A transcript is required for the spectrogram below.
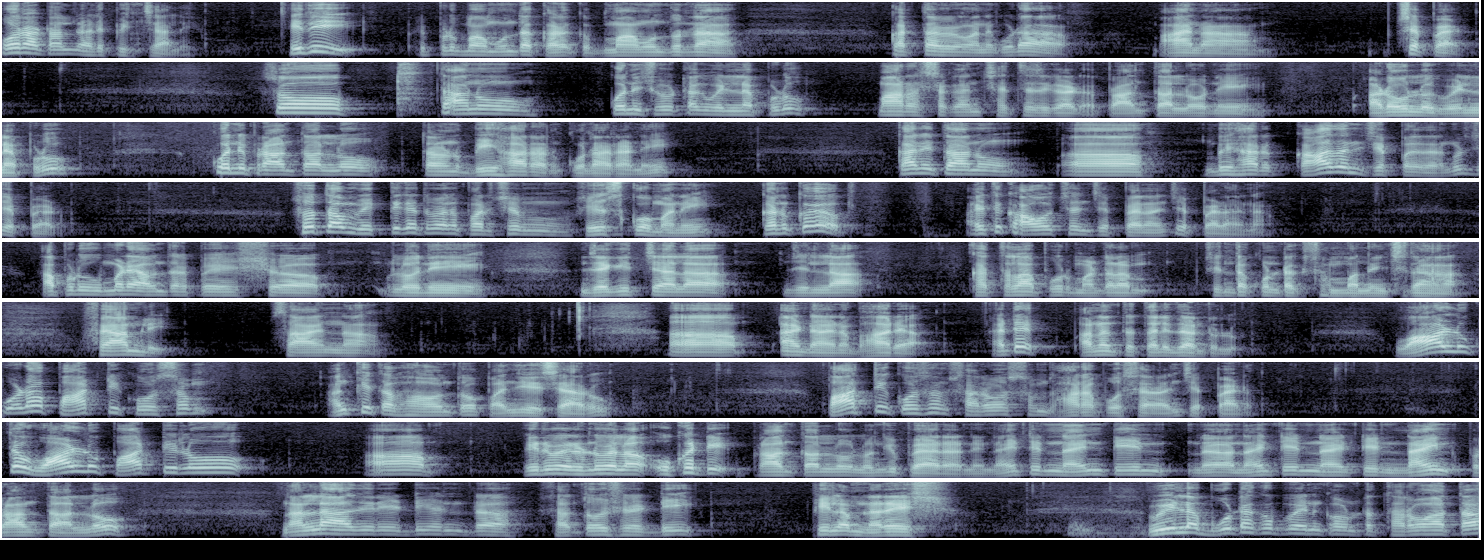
పోరాటాలు నడిపించాలి. ఇది ఇప్పుడు మా ముంద మా ముందున్న కర్తవ్యం అని కూడా ఆయన చెప్పాడు. సో తాను కొన్ని చోట్లకు వెళ్ళినప్పుడు మహారాష్ట్ర కానీ ఛత్తీస్గఢ్ ప్రాంతాల్లోని అడవుల్లోకి వెళ్ళినప్పుడు కొన్ని ప్రాంతాల్లో తనను బీహార్ అనుకున్నారని. కానీ తాను బీహార్ కాదని చెప్పలేదని కూడా చెప్పాడు. సో తాము వ్యక్తిగతమైన పరిచయం చేసుకోమని కనుక అయితే కావచ్చు అని చెప్పానని చెప్పాడు ఆయన. అప్పుడు ఉమ్మడి ఆంధ్రప్రదేశ్లోని జగిత్యాల జిల్లా కతలాపూర్ మండలం చింతకుంటకు సంబంధించిన ఫ్యామిలీ సాయన్న అండ్ ఆయన భార్య అంటే అనంత తల్లిదండ్రులు. వాళ్ళు కూడా పార్టీ కోసం అంకిత భావంతో పనిచేశారు. పార్టీ కోసం సర్వస్వం ధారపోశారని చెప్పాడు. అయితే వాళ్ళు పార్టీలో ఇరవై రెండు వేల ఒకటి ప్రాంతాల్లో లొంగిపోయారని. Nineteen nineteen nineteen ninety nine ప్రాంతాల్లో నల్ల ఆదిరెడ్డి అండ్ సంతోష్ రెడ్డి పీలం నరేష్ వీళ్ళ బూటకపు ఎన్కౌంటర్ తర్వాత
